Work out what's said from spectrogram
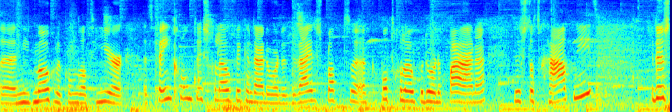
uh, niet mogelijk omdat hier het veengrond is geloof ik. En daardoor worden de weiden plat, uh, kapot gelopen door de paarden. Dus dat gaat niet. Dus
